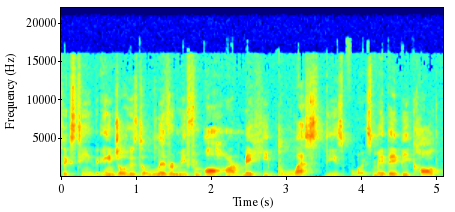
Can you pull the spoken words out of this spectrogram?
16, the angel who has delivered me from all harm, may he bless these boys. May they be called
